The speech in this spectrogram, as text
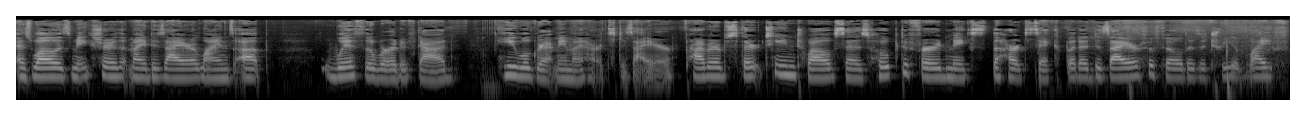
as well as make sure that my desire lines up with the Word of God, he will grant me my heart's desire. Proverbs 13:12 says, "Hope deferred makes the heart sick, but a desire fulfilled is a tree of life."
